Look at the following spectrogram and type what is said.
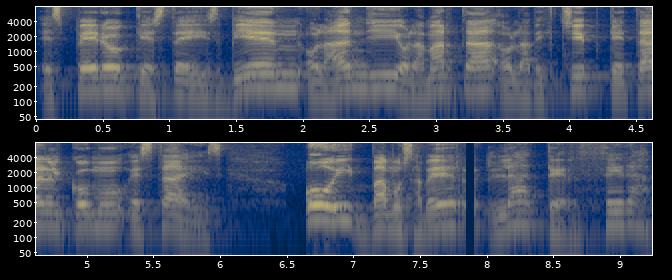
Espero que estéis bien. Hola Angie, hola Marta, hola Big Chip, ¿qué tal? ¿Cómo estáis? Hoy vamos a ver la tercera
